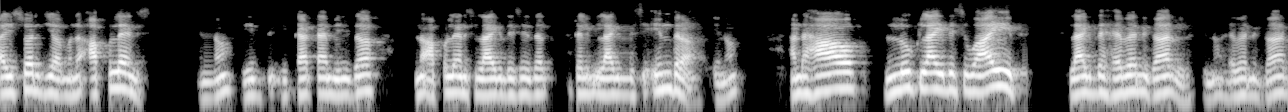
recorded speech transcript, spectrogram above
Aishwarya, you know, opulence, you know. He, that time he is the you know, opulence like this is the like this Indra, you know, and how look like this wife, like the heaven girl, you know, heaven girl.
